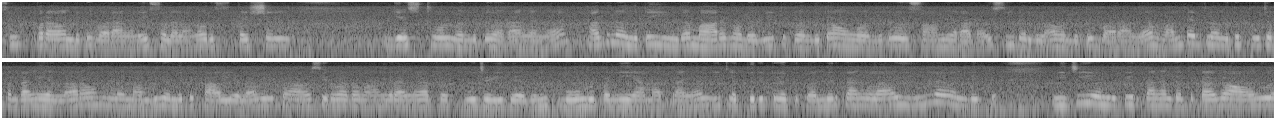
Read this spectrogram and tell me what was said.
சூப்பராக வந்துட்டு வராங்கன்னே சொல்லலாங்க. ஒரு ஸ்பெஷல் கெஸ்ட் ரோல் வந்துட்டு வராங்கங்க. அதில் வந்துட்டு இங்கே மாறனோட வீட்டுக்கு வந்துட்டு அவங்க வந்துட்டு ஒரு சாமியார் அதாவது சீடர்களாக வந்துட்டு வராங்க. வந்த இடத்துல வந்துட்டு பூஜை பண்ணுறாங்க எல்லாரும் அவங்கள நம்பி வந்துட்டு காலையெல்லாம் வீட்டு ஆசீர்வாதம் வாங்குறாங்க. அப்புறம் பூஜை இது அதுன்னு போங்கு பண்ணி ஏமாத்துறாங்க. வீட்டில் திருட்டுறதுக்கு வந்திருக்காங்களா? இல்லை வந்துட்டு விஜய் வந்துட்டு இருக்காங்கன்றதுக்காக அவங்கள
